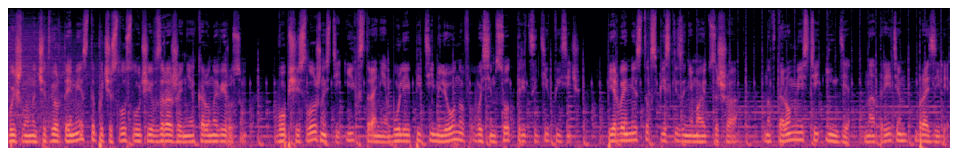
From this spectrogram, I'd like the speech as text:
вышла на четвертое место по числу случаев заражения коронавирусом. В общей сложности их в стране более 5 миллионов 830 тысяч. Первое место в списке занимают США. На втором месте Индия, на третьем – Бразилия.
